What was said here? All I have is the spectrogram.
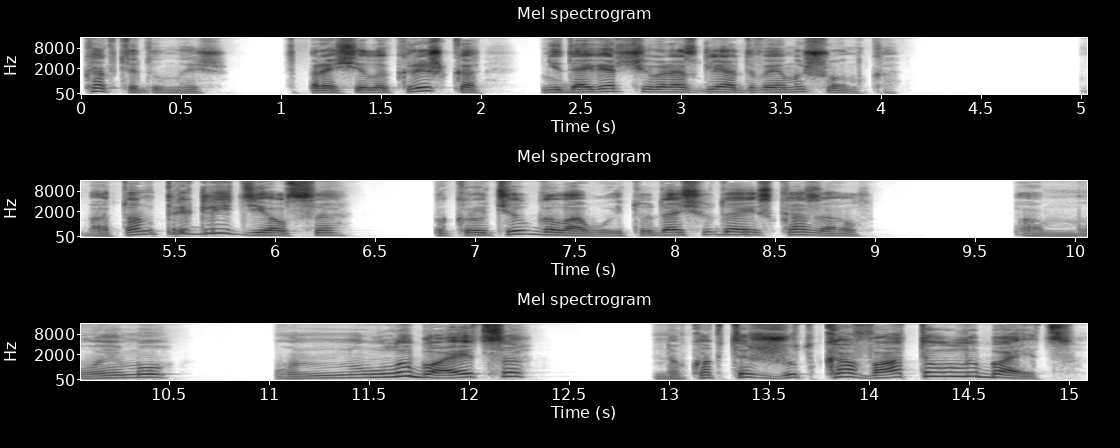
Как ты думаешь?» — спросила крышка, недоверчиво разглядывая мышонка. Батон пригляделся, покрутил головой туда-сюда и сказал, «По-моему, он улыбается, но как-то жутковато улыбается».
